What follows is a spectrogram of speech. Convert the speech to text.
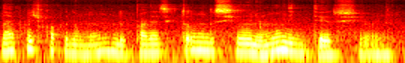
na época de Copa do Mundo, parece que todo mundo se une, o mundo inteiro se une.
